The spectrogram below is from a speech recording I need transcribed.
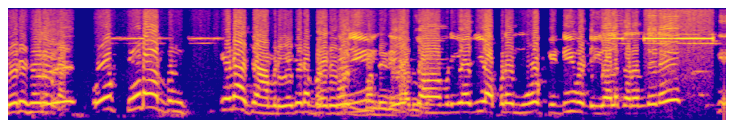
ਮੇਰੇ ਸੁਣੋ ਉਹ ਕਿਹੜਾ ਬੰ- ਕਿਹੜਾ ਚਾਮੜੀ ਹੈ ਜਿਹੜਾ ਬੰਦੇ ਦੇਖੋ ਦੀ ਜੀ ਬੰਦੇ ਦੀ ਇਹ ਲਾ ਦੂਗਾ ਚਾਮੜੀਆ ਜੀ ਆਪਣੇ ਮੂੰਹੋਂ ਕਿੱਡੀ ਵੱਡੀ ਗੱਲ ਕਰਨ ਦੇ ਨੇ ਕਿ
